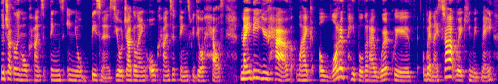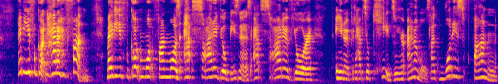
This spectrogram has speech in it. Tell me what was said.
You're juggling all kinds of things in your business. You're juggling all kinds of things with your health. Maybe you have, like a lot of people that I work with when they start working with me, Maybe you've forgotten how to have fun. Maybe you've forgotten what fun was outside of your business, outside of your you know, perhaps your kids or your animals. Like, what is fun?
